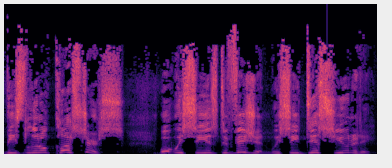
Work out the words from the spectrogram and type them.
these little clusters. What we see is division. We see disunity.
